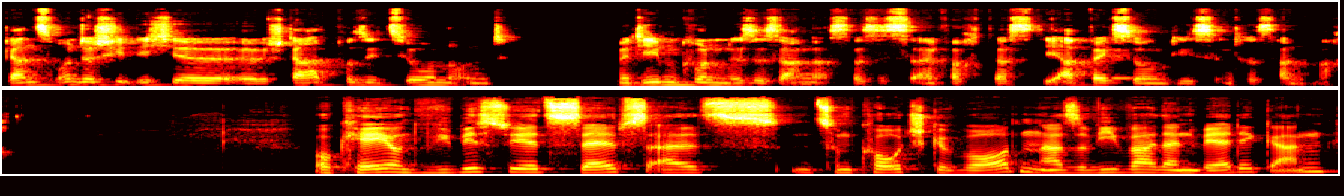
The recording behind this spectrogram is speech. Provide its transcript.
ganz unterschiedliche äh, Startpositionen und mit jedem Kunden ist es anders. Das ist einfach das, die Abwechslung, die es interessant macht. Okay, und wie bist du jetzt selbst als zum Coach geworden? Also wie war dein Werdegang?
